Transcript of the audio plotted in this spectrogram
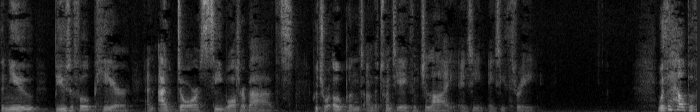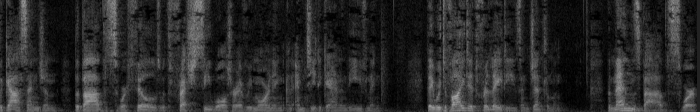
the new beautiful pier and outdoor seawater baths, which were opened on the 28th of July 1883. With the help of a gas engine, the baths were filled with fresh seawater every morning and emptied again in the evening. They were divided for ladies and gentlemen. The men's baths were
